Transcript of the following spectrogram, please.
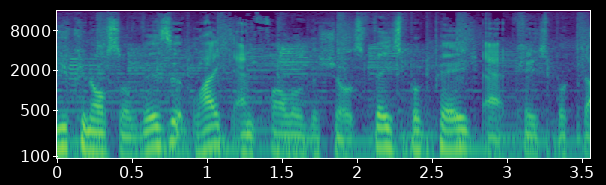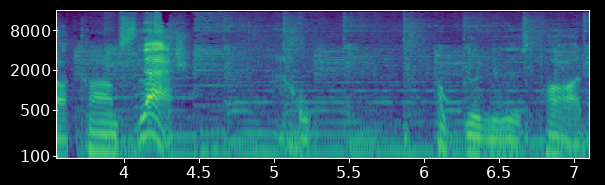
You can also visit, like, and follow the show's Facebook page at facebook.com slash how, how good it is pod.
